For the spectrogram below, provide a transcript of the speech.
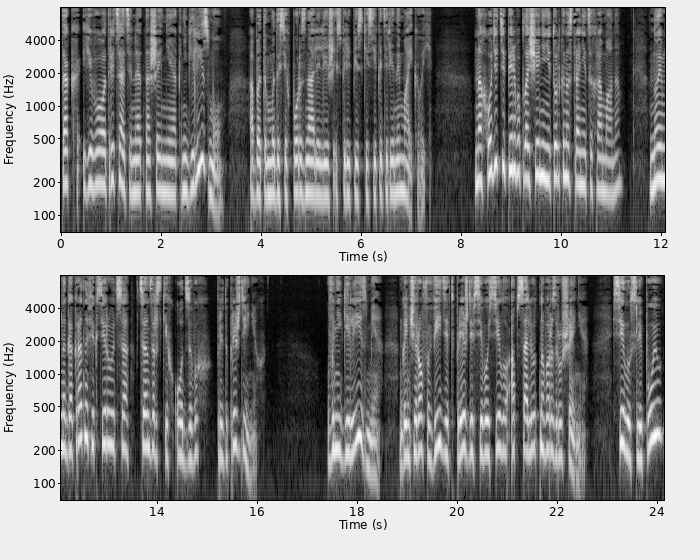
Так его отрицательное отношение к нигилизму, об этом мы до сих пор знали лишь из переписки с Екатериной Майковой, находит теперь воплощение не только на страницах романа, но и многократно фиксируется в цензорских отзывах, предупреждениях. В нигилизме Гончаров видит прежде всего силу абсолютного разрушения, силу слепую,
